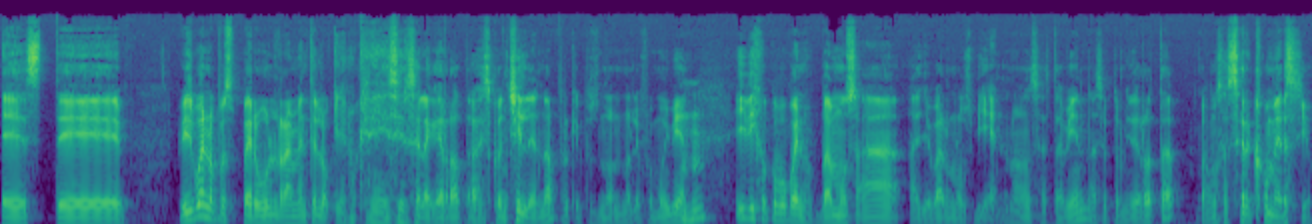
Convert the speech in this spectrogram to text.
este... Y bueno, pues Perú realmente lo que ya no quería es irse a la guerra otra vez con Chile, ¿no? Porque pues no, no le fue muy bien. Y dijo como, bueno, vamos a, a llevarnos bien, ¿no? O sea, está bien, acepto mi derrota, vamos a hacer comercio.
